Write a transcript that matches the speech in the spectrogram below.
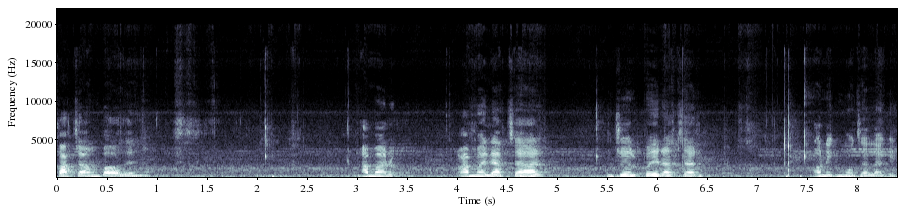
কাঁচা আম পাওয়া যায় না। আমার, আমের আচার, জলপাইয়ের আচার অনেক মজা লাগে।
